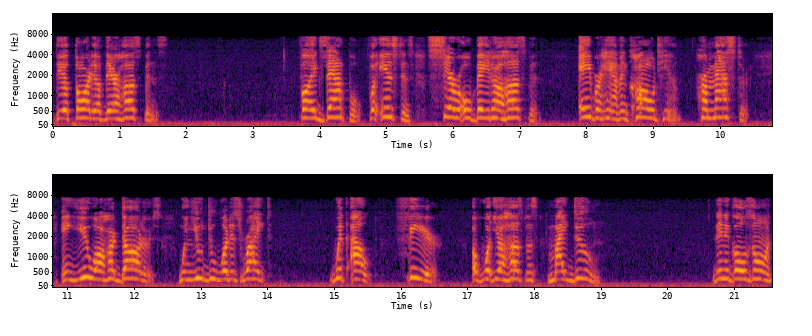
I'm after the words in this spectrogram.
the authority of their husbands. For example, for instance, Sarah obeyed her husband, Abraham, and called him her master. And you are her daughters when you do what is right without fear of what your husbands might do. Then it goes on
